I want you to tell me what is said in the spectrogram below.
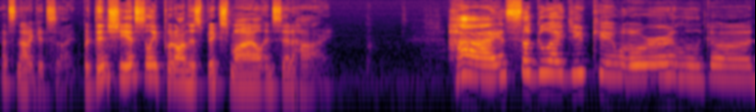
That's not a good sign. But then she instantly put on this big smile and said hi. Hi, I'm so glad you came over. Oh, God.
